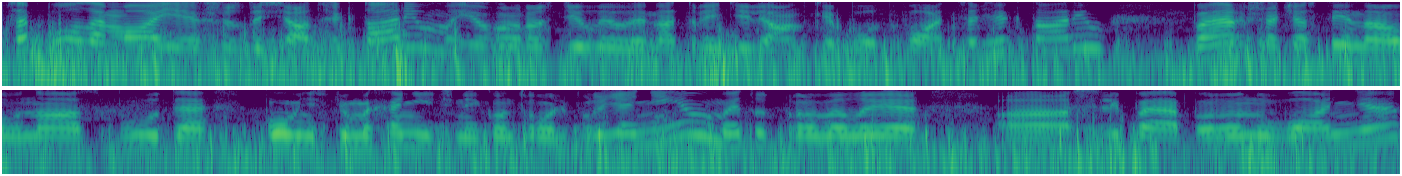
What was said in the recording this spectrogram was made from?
Це поле має 60 гектарів. Ми його розділили на три ділянки по 20 гектарів. Перша частина у нас буде повністю механічний контроль бур'янів. Ми тут провели а, сліпе боронування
